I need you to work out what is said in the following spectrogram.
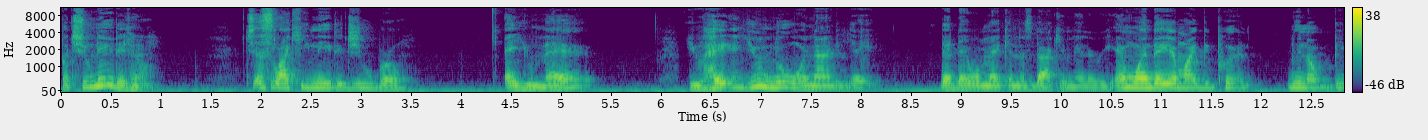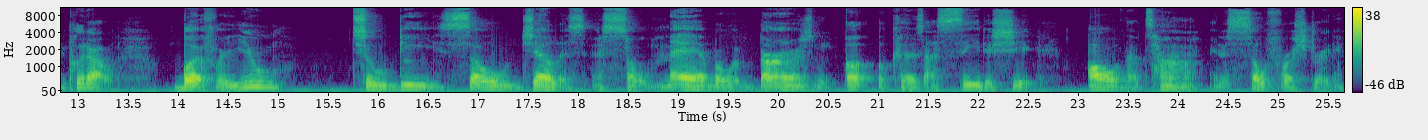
But you needed him. Just like he needed you, bro. And you mad? You hating? You knew in 98 that they were making this documentary. And one day it might be put, you know, be put out. But for you to be so jealous and so mad, bro, it burns me up because I see this shit all the time and it's so frustrating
